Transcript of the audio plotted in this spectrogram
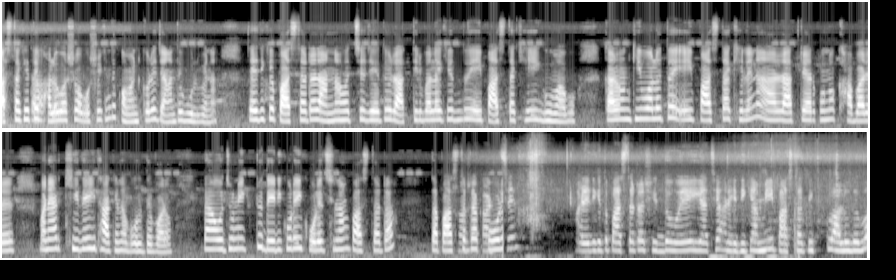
পাস্তা খেতে ভালোবাসো অবশ্যই কিন্তু কমেন্ট করে জানাতে ভুলবে না। তো এদিকে পাস্তাটা রান্না হচ্ছে যেহেতু রাত্রির বেলায় কিন্তু এই পাস্তা খেয়েই ঘুমাবো। কারণ কি বলো তো এই পাস্তা খেলে না আর রাত্রে আর কোনো খাবারের মানে আর খিদেই থাকে না বলতে পারো। তা ওই জন্য একটু দেরি করেই করেছিলাম পাস্তাটা। তা পাস্তাটা করে আর এদিকে তো পাস্তাটা সিদ্ধ হয়েই গেছে আর এদিকে আমি পাস্তাতে একটু আলু দেবো।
